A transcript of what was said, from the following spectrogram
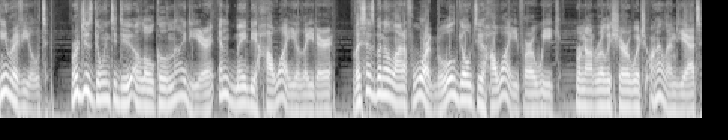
He revealed, We're just going to do a local night here and maybe Hawaii later. This has been a lot of work, but we'll go to Hawaii for a week. We're not really sure which island yet.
